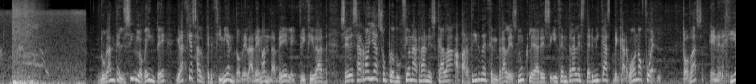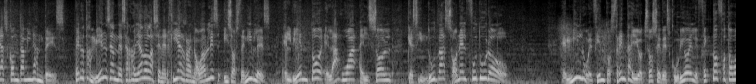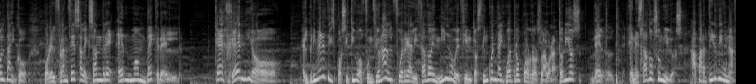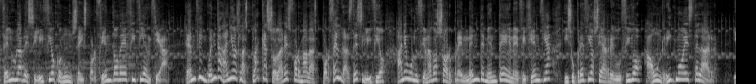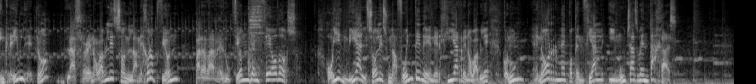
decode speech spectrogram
Durante el siglo XX, gracias al crecimiento de la demanda de electricidad, se desarrolla su producción a gran escala a partir de centrales nucleares y centrales térmicas de carbón o fuel todas energías contaminantes. Pero también se han desarrollado las energías renovables y sostenibles, el viento, el agua, el sol, que sin duda son el futuro. En 1938 se descubrió el efecto fotovoltaico por el francés Alexandre Edmond Becquerel. ¡Qué genio! El primer dispositivo funcional fue realizado en 1954 por los laboratorios Bell, en Estados Unidos, a partir de una célula de silicio con un 6% de eficiencia. En 50 años las placas solares formadas por celdas de silicio han evolucionado sorprendentemente en eficiencia y su precio se ha reducido a un ritmo estelar. Increíble, ¿no? Las renovables son la mejor opción para la reducción del CO2. Hoy en día el Sol es una fuente de energía renovable con un enorme potencial y muchas ventajas.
